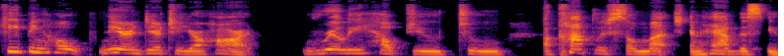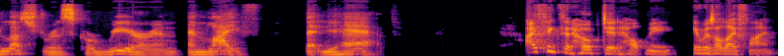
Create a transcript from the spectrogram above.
keeping hope near and dear to your heart really helped you to accomplish so much and have this illustrious career and, and life that you have? I think that hope did help me. It was a lifeline.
